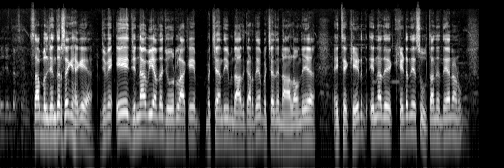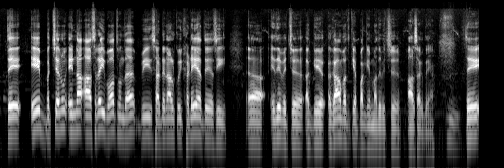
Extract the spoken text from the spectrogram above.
ਬਲਜਿੰਦਰ ਸਿੰਘ। ਸਾਹਿਬ ਬਲਜਿੰਦਰ ਸਿੰਘ ਹੈਗੇ ਆ। ਜਿਵੇਂ ਇਹ ਜਿੰਨਾ ਵੀ ਆਪਦਾ ਜ਼ੋਰ ਲਾ ਕੇ ਬੱਚਿਆਂ ਦੀ ਇਮਦਾਦ ਕਰਦੇ ਆ ਬੱਚਿਆਂ ਦੇ ਨਾਲ ਆਉਂਦੇ ਆ ਇੱਥੇ ਖੇਡ ਇਹਨਾਂ ਦੇ ਖੇਡਣ ਦੀਆਂ ਸਹੂਲਤਾਂ ਦਿੰਦੇ ਆ ਇਹਨਾਂ ਨੂੰ। ਤੇ ਇਹ ਬੱਚਿਆਂ ਨੂੰ ਇੰਨਾ ਆਸਰਾ ਹੀ ਬਹੁਤ ਹੁੰਦਾ ਵੀ ਸਾਡੇ ਨਾਲ ਕੋਈ ਖੜੇ ਆ ਤੇ ਅਸੀਂ ਇਹਦੇ ਵਿੱਚ ਅੱਗੇ ਅਗਾਂਹ ਵੱਧ ਕੇ ਆਪਾਂ ਗੇਮਾਂ ਦੇ ਵਿੱਚ ਆ ਸਕਦੇ ਆ ਤੇ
